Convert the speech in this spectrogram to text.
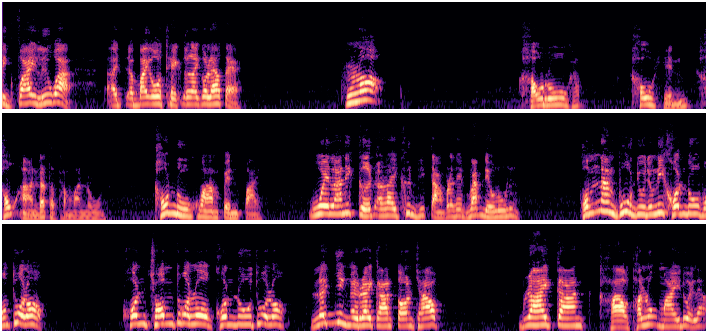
นิกไฟหรือว่าไบโอเทคอะไรก็แล้วแต่ เพราะเขารู้ครับ เขาเห็นเขาอ่านรัฐธรรมนูญ เขาดูความเป็นไป เวลานี้เกิดอะไรขึ้นที่ต่างประเทศแวบเดียวรู้เรื่อง ผมนั่งพูดอยู่อย่างนี้คนดูผมทั่วโลก คนชมทั่วโลก คนดูทั่วโลก แล้วยิ่งไอรายการตอนเช้า รายการข่าวทะลุไม้ด้วยแล้ว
